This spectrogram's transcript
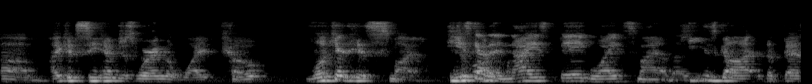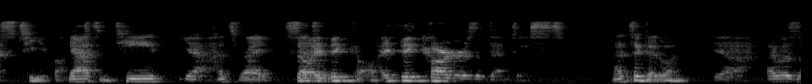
Um, I could see him just wearing the white coat. Look at his smile. He's got a nice big white smile, doesn't he? He's got the best teeth on. got some teeth. Yeah. That's right. So That's I think call. I think Carter's a dentist. That's a good one. Yeah, I was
